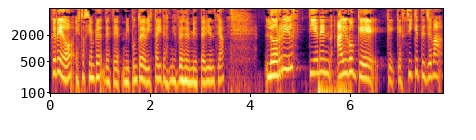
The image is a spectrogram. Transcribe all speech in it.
creo, esto siempre desde mi punto de vista y desde, desde mi experiencia, los reels tienen algo que, que, que, sí que te lleva,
